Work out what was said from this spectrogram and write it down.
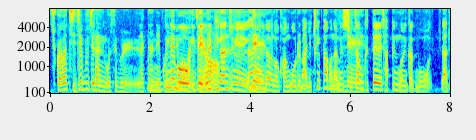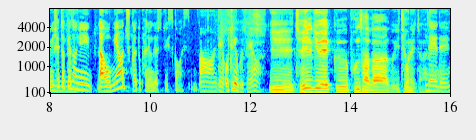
주가가 지지부진한 모습을 나타내고 근데 있는 뭐것 같아요. 이제 올림픽 기간 중에 네. 한국이나 뭐 광고를 많이 투입하고 나면 네. 실적 은 그때 잡히는 거니까 뭐 나중에 실적 음. 개선이 나오면 주가에 또 반영될 수도 있을 것 같습니다. 아, 네. 어떻게 보세요? 이 제일기획 그 본사가 그 이태원에 있잖아요. 네, 네.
